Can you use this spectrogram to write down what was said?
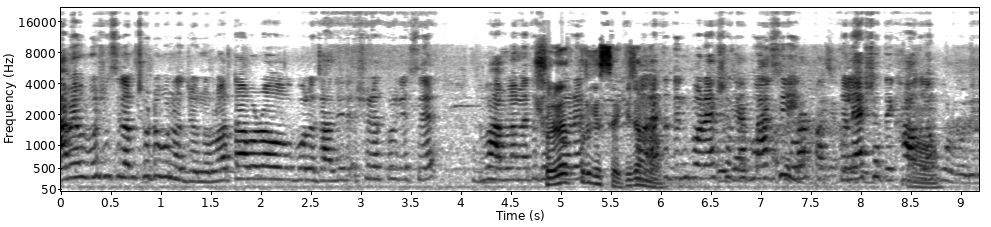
আমি- বসেছিলাম ছোট বোনের জন্য। লতা আবারও বলে জাজি সুরাতপুর গেছে। ভাবলাম এতদিন শরীয়তপুর পরে- গেছে? কি জন্য? এতদিন পরে একসাথে বলছি তাহলে একসাথে খাওয়া দাওয়া করব নি।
